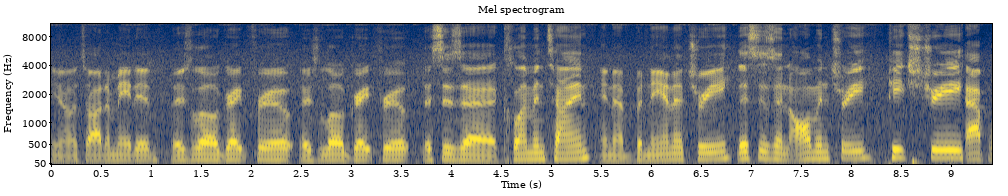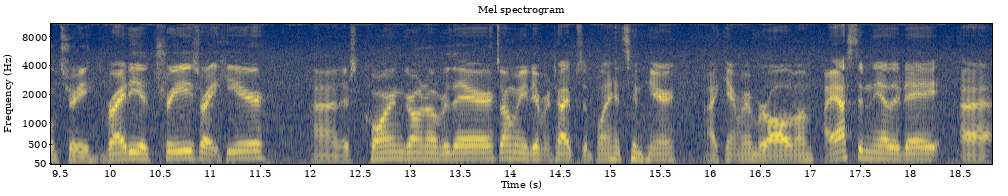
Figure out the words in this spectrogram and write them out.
you know it's automated. There's a little grapefruit. There's a little grapefruit. This is a clementine and a banana tree. This is an almond tree peach tree apple tree. Variety of trees right here. Uh, there's corn growing over there. So many different types of plants in here. I can't remember all of them i asked him the other day uh,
